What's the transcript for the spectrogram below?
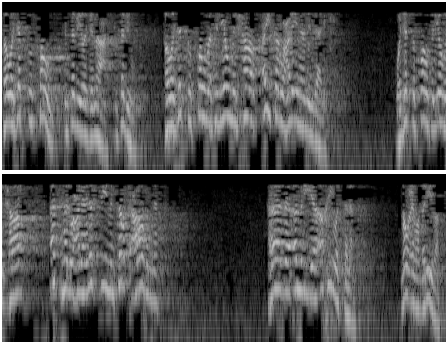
فوجدت الصوم. انتبهوا يا جماعة انتبهوا. فوجدت الصوم في اليوم الحار أيسر عليها من ذلك. وجدت الصوم في اليوم الحار أسهل على نفسي من ترك أعراض النفس. هذا أمري يا أخي والسلام. موعظة بليغة.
